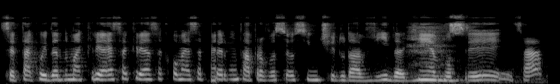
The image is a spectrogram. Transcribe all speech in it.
Você está cuidando de uma criança, a criança começa a perguntar para você o sentido da vida, quem é você, sabe?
